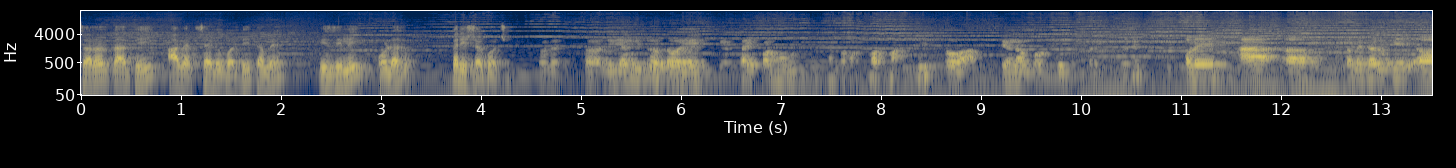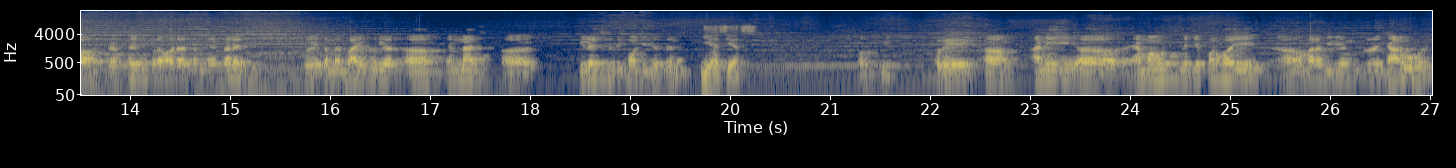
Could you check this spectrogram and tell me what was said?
સરળતાથી આ વેબસાઇટ ઉપરથી તમે ઇઝીલી ઓર્ડર કરી શકો છો. દિવ્યાંગ મિત્રો તો એ વેબસાઇટ પણ હું આપીશ તો તેના ઉપર બુક કરી શકો છો હવે આ તમે ધારો કે વેબસાઇટ ઉપર ઓર્ડર તમને કરે છે તો એ તમે બાય કુરિયર એમના જ વિલેજ સુધી પહોંચી જશે ને યસ યસ ઓકે હવે આની એમાઉન્ટ ને જે પણ હોય એ અમારા દિવ્યાંગ મિત્રોને જાણવું હોય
